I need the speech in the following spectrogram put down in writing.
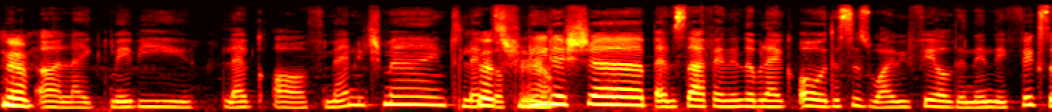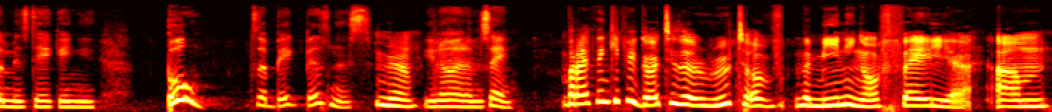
Yeah. Uh, like maybe lack of management, lack That's of true, leadership, and stuff. And then they'll be like, oh, this is why we failed. And then they fix the mistake, and you, boom, it's a big business. Yeah. You know what I'm saying? But I think if you go to the root of the meaning of failure, um,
